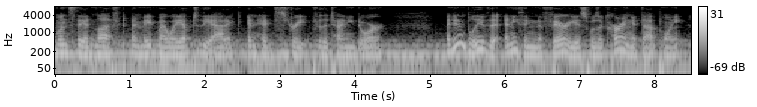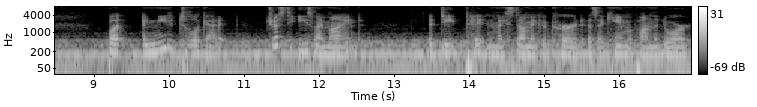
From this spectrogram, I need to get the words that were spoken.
Once they had left, I made my way up to the attic and headed straight for the tiny door. I didn't believe that anything nefarious was occurring at that point, but I needed to look at it, just to ease my mind. A deep pit in my stomach occurred as I came upon the door.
